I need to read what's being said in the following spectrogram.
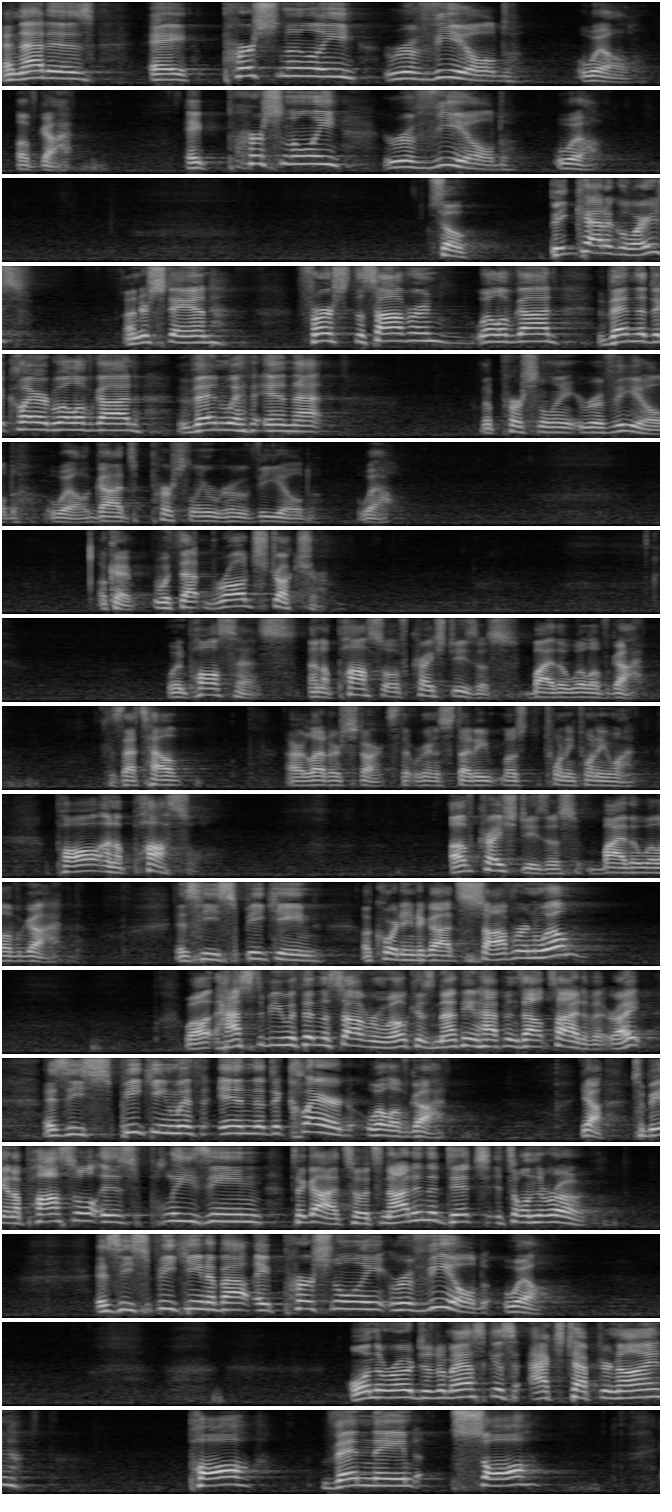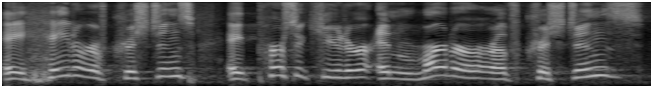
and that is a personally revealed will of God. A personally revealed will. So, big categories. Understand first the sovereign will of God, then the declared will of God, then within that, the personally revealed will, God's personally revealed will. Okay, with that broad structure, when Paul says, an apostle of Christ Jesus by the will of God, because that's how our letter starts that we're going to study most of 2021. Paul, an apostle of Christ Jesus by the will of God. Is he speaking according to God's sovereign will? Well, it has to be within the sovereign will because nothing happens outside of it, right? Is he speaking within the declared will of God? Yeah, to be an apostle is pleasing to God. So it's not in the ditch, it's on the road. Is he speaking about a personally revealed will? On the road to Damascus, Acts chapter 9, Paul, then named Saul, a hater of Christians, a persecutor and murderer of Christians,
